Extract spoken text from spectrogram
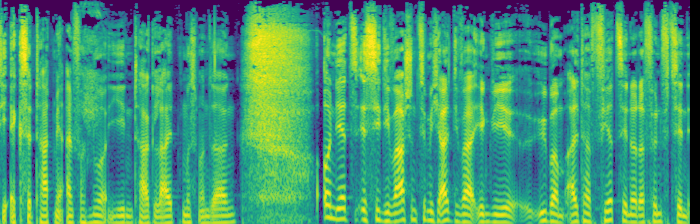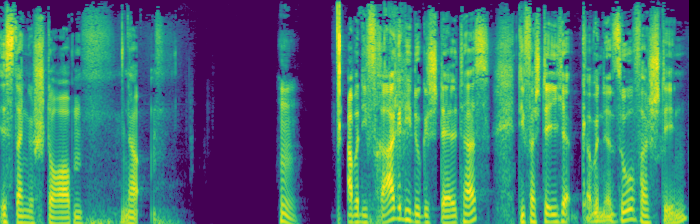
die Echse tat mir einfach nur jeden Tag leid, muss man sagen. Und jetzt ist sie, die war schon ziemlich alt, die war irgendwie über dem Alter 14 oder 15, ist dann gestorben. Ja. Hm. Aber die Frage, die du gestellt hast, die verstehe ich, ja- kann man ja so verstehen.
